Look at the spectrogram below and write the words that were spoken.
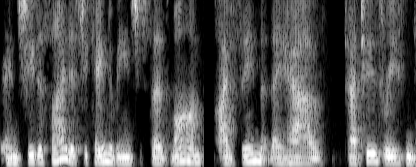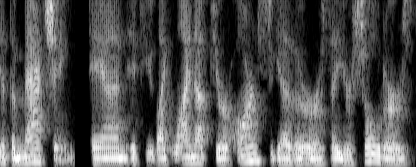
And she decided, she came to me and she says, Mom, I've seen that they have tattoos where you can get the matching. And if you like line up your arms together or say your shoulders,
